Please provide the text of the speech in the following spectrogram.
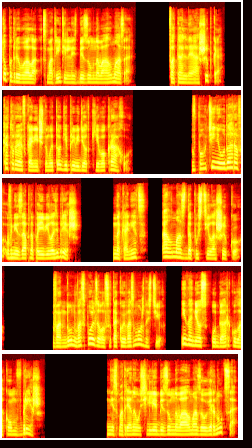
что подрывало осмотрительность безумного алмаза. Фатальная ошибка, которая в конечном итоге приведет к его краху. В паутине ударов внезапно появилась брешь. Наконец, Алмаз допустил ошибку. Ван Дун воспользовался такой возможностью и нанес удар кулаком в брешь. Несмотря на усилия безумного алмаза увернуться,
